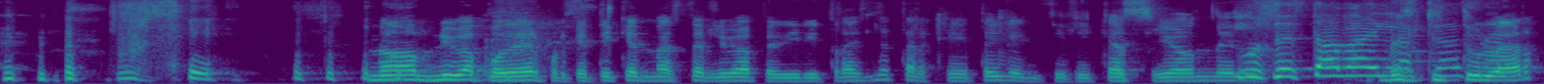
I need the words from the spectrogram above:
pues sí. No, no iba a poder porque Ticketmaster le iba a pedir y traes la tarjeta, identificación del, pues estaba en la titular.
